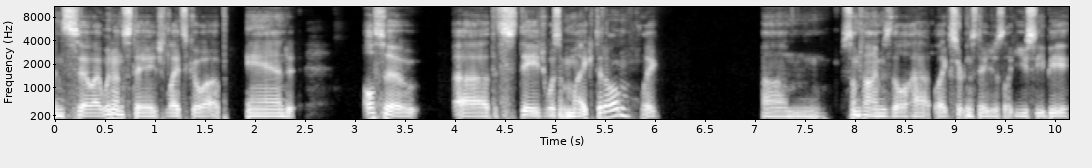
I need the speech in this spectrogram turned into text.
and so i went on stage lights go up and also uh the stage wasn't mic'd at all like um, sometimes they'll have like certain stages like UCB,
